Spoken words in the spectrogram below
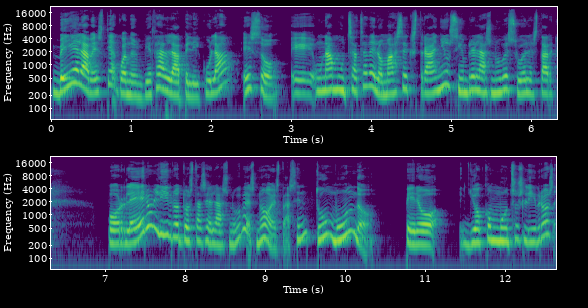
Veía la bestia cuando empieza la película, eso, eh, una muchacha de lo más extraño, siempre en las nubes suele estar por leer un libro tú estás en las nubes, no, estás en tu mundo. Pero yo con muchos libros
